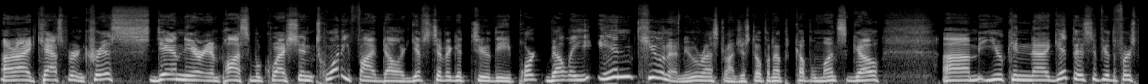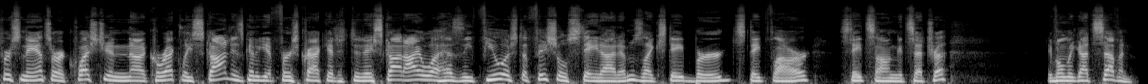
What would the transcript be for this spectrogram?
All right, Casper and Chris, damn near impossible question. $25 gift certificate to the Pork Belly in Kuna, new restaurant just opened up a couple months ago. Um, you can uh, get this if you're the first person to answer a question uh, correctly. Scott is going to get first crack at it today. Scott, Iowa has the fewest official state items like state bird, state flower, state song, etc. They've only got seven.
